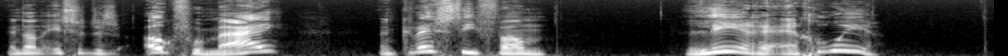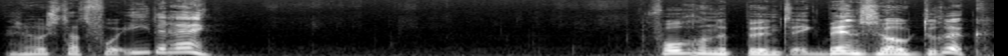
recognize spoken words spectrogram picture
En dan is het dus ook voor mij een kwestie van leren en groeien. En zo is dat voor iedereen. Volgende punt. Ik ben zo druk.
